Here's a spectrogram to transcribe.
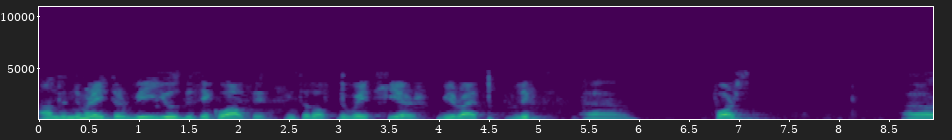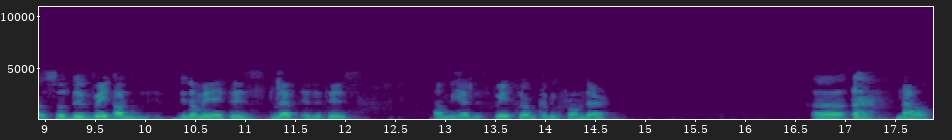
on the numerator we use this equality. Instead of the weight here, we write lift uh, force. Uh, so the weight on denominator is left as it is, and we have this weight term coming from there. Uh, now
